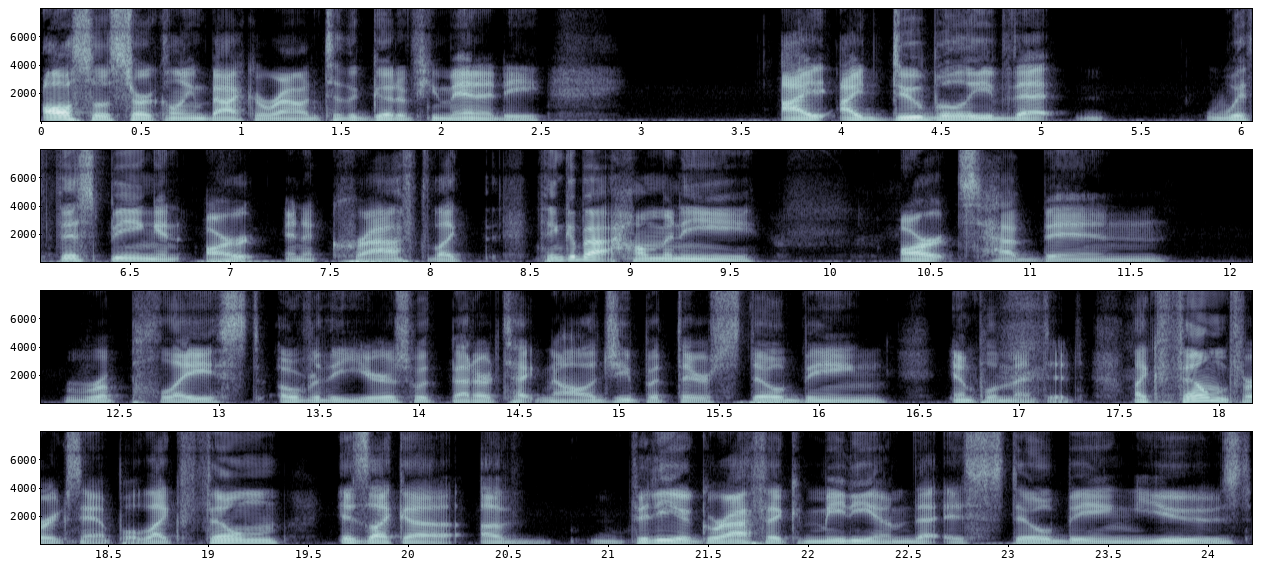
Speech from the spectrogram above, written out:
also circling back around to the good of humanity. I, I do believe that with this being an art and a craft, like think about how many arts have been replaced over the years with better technology, but they're still being implemented. Like film, for example. Like film is like a, a videographic medium that is still being used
